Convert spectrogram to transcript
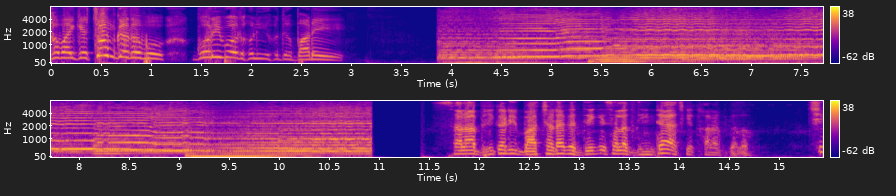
সবাইকে চমকে দেবো, গরিব ধনী হতে পারে। সালা ভিখারির বাচ্চাটাকে দেখে সালা দিনটা আজকে খারাপ গেল। ছি।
